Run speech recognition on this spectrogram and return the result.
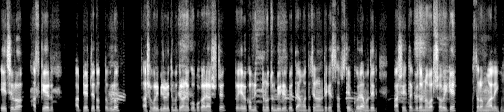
এই ছিল আজকের আপডেটের তথ্যগুলো। আশা করি ভিডিওটি তোমাদের অনেক উপকারে আসছে। তো এরকম নিত্য নতুন ভিডিও পেতে আমাদের চ্যানেলটিকে সাবস্ক্রাইব করে আমাদের পাশেই থাকবে। ধন্যবাদ সবাইকে। আসসালামু আলাইকুম।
